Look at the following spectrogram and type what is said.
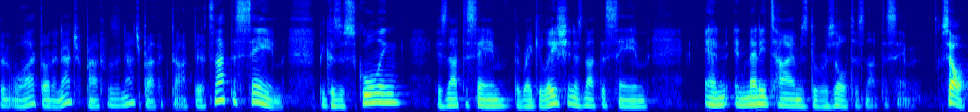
Well, I thought a naturopath was a naturopathic doctor. It's not the same because the schooling is not the same, the regulation is not the same, and, and many times the result is not the same. So,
